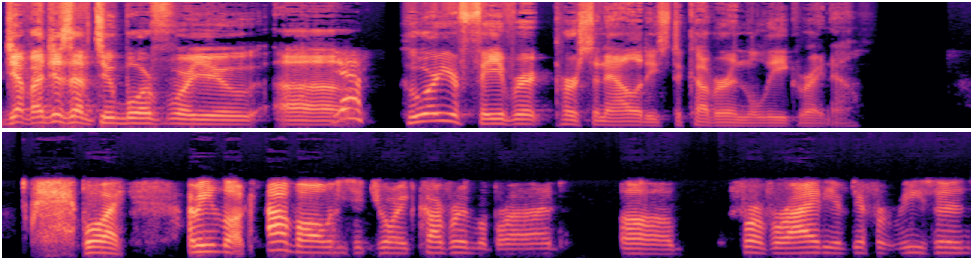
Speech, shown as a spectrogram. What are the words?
Jeff, I just have two more for you. Uh, Yeah. Who are your favorite personalities to cover in the league right now? Boy, I mean, look, I've always enjoyed covering LeBron um, for a variety of different reasons.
